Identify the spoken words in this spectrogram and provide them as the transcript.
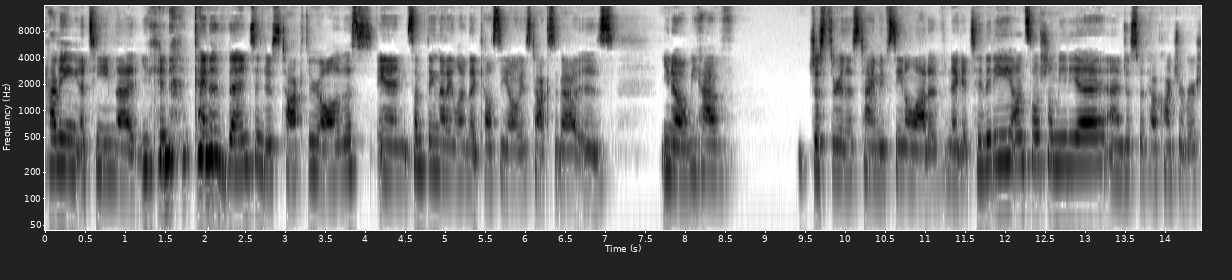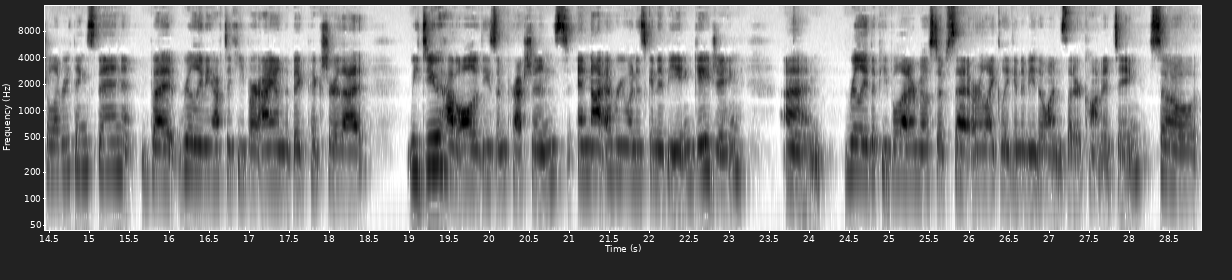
having a team that you can kind of vent and just talk through all of this and something that i love that kelsey always talks about is you know we have just through this time we've seen a lot of negativity on social media and just with how controversial everything's been. But really we have to keep our eye on the big picture that we do have all of these impressions and not everyone is going to be engaging. Um, really the people that are most upset are likely going to be the ones that are commenting. So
